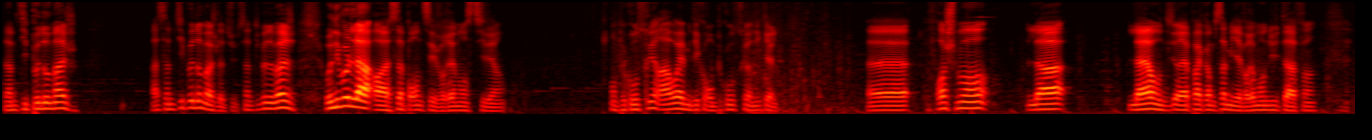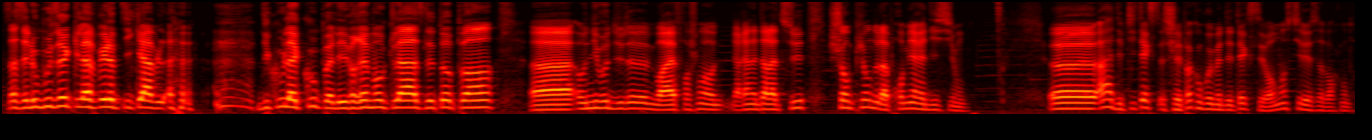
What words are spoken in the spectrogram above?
C'est un petit peu dommage. Ah, c'est un petit peu dommage là-dessus, c'est un petit peu dommage. Au niveau de là, ah, ça par c'est vraiment stylé. Hein. On peut construire Ah ouais, mais d'accord, on peut construire, nickel. Euh, franchement, là, là, on dirait pas comme ça, mais il y a vraiment du taf. Hein. Ça, c'est le bouseux qui l'a fait, le petit câble. du coup, la coupe, elle est vraiment classe, le top 1. Euh, au niveau du... ouais, franchement, il a rien à dire là-dessus. Champion de la première édition. Euh, ah, des petits textes. Je savais pas qu'on pouvait mettre des textes. C'est vraiment stylé ça par contre.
